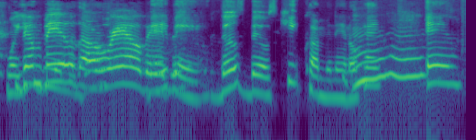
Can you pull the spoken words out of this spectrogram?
when Them bills are real baby. baby those bills keep coming in okay mm-hmm. and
